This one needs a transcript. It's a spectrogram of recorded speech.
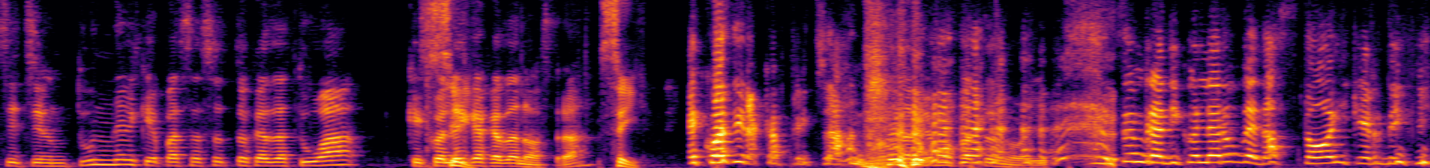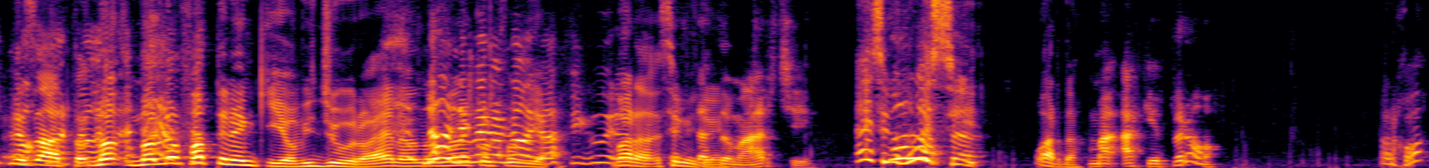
Cioè, c'è un tunnel che passa sotto casa tua che collega Sì. casa nostra? Sì. È quasi raccapricciando. Non l'abbiamo fatto noi. Sembra di quelle robe da stalker dei film. Esatto, no- non le ho fatte neanch'io, vi giuro, eh. Non, No, non è nemmeno noi, mia. ma figurati. Guarda, È seguitemi. stato Marci. Eh, secondo me sì. Guarda, Ma a che pro? guarda qua.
